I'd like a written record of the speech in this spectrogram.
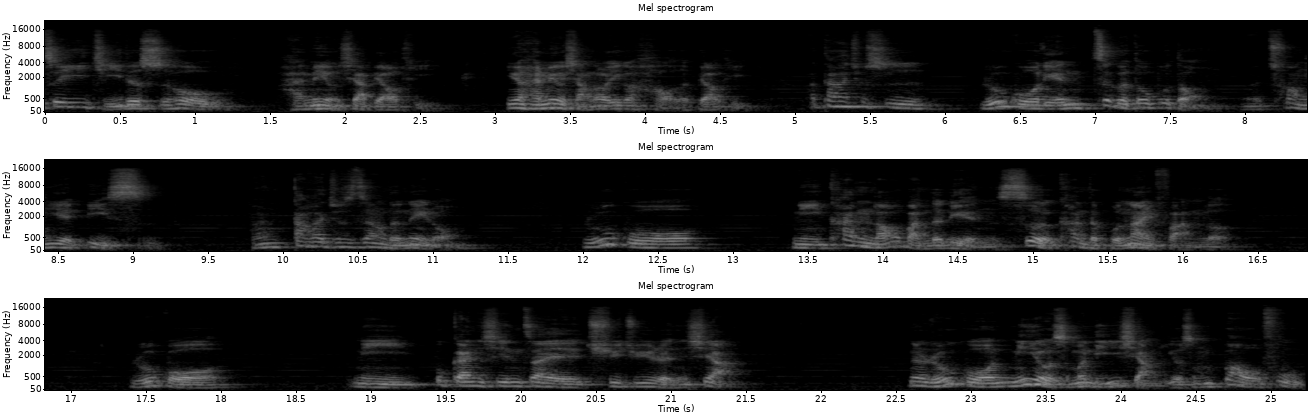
这一集的时候还没有下标题。因为还没有想到一个好的标题，那大概就是如果连这个都不懂，创业必死。反正大概就是这样的内容。如果你看老板的脸色看得不耐烦了，如果你不甘心再屈居人下，那如果你有什么理想、有什么抱负，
